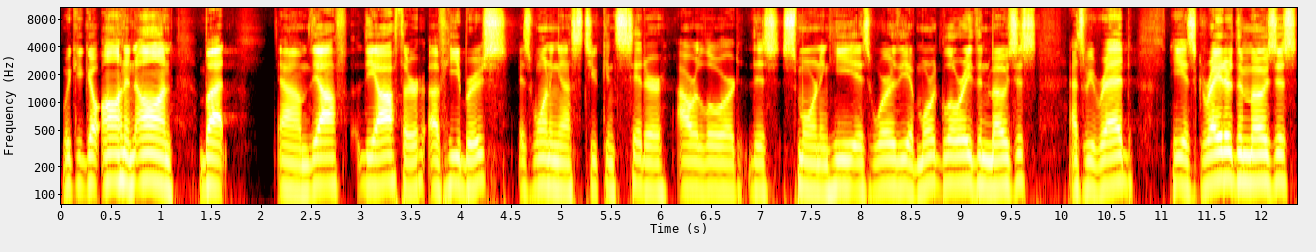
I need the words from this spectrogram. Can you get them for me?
we could go on and on, but um, the, off, the author of Hebrews is wanting us to consider our Lord this morning. He is worthy of more glory than Moses, as we read. He is greater than Moses.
